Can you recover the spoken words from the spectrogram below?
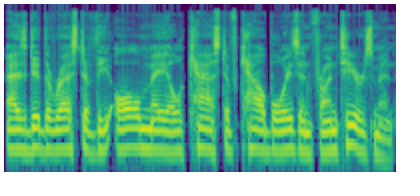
as did the rest of the all male cast of cowboys and frontiersmen.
